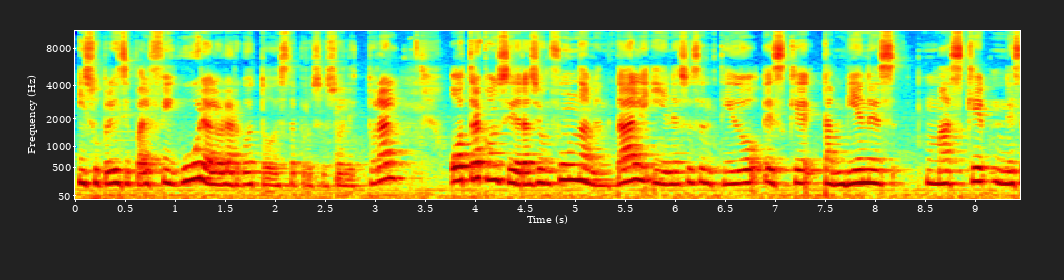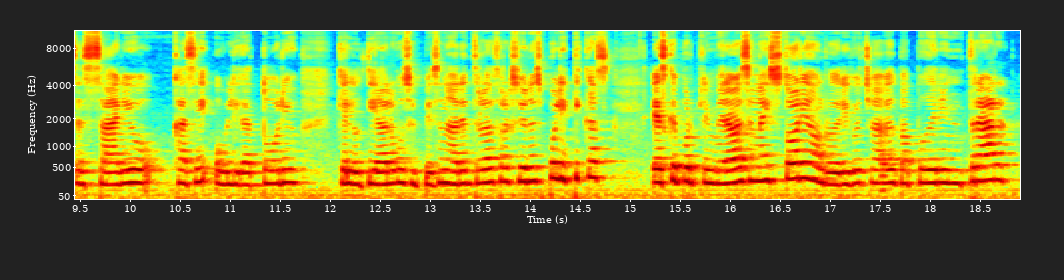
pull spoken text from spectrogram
y su principal figura a lo largo de todo este proceso electoral. Otra consideración fundamental y en ese sentido es que también es más que necesario, casi obligatorio, que los diálogos empiecen a dar entre las fracciones políticas, es que por primera vez en la historia don Rodrigo Chávez va a poder entrar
